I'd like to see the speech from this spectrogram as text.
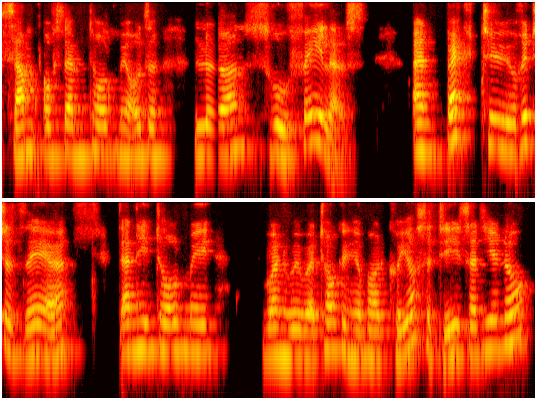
some of them told me also learn through failures. And back to richard Zare then he told me when we were talking about curiosity that you know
